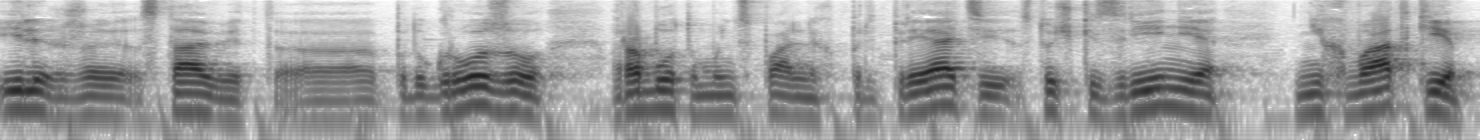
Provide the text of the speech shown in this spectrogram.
или же ставит э, под угрозу работу муниципальных предприятий с точки зрения нехватки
